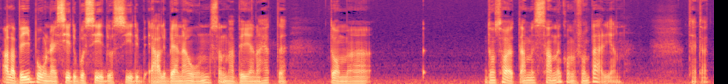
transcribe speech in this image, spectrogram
alla byborna i Sidi Bouzid och Sidi Ali Benaoun som de här byarna hette. De, eh, de sa att ja, men sanden kommer från bergen. Jag tänkte att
